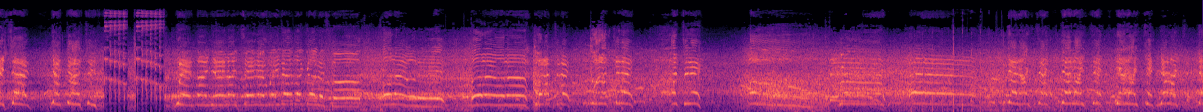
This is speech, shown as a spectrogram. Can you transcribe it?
Listen! You dirty We're Man United and we're never gonna stop! Ole, ole! Ole, ole! Go on, Antony! Go on, Antony! Antony! Oh! Right! Hey! United! United! United! United!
